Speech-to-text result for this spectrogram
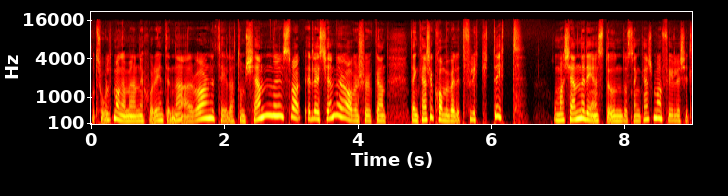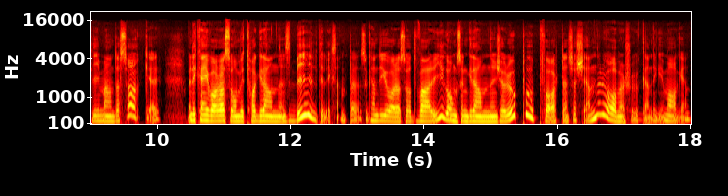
otroligt många människor är inte närvarande till att de känner, svar, eller känner avundsjukan. Den kanske kommer väldigt flyktigt. Och man känner det en stund och sen kanske man fyller sitt liv med andra saker. Men det kan ju vara så om vi tar grannens bil till exempel. Så kan det vara så att varje gång som grannen kör upp på uppfarten så känner du avundsjukan i magen.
